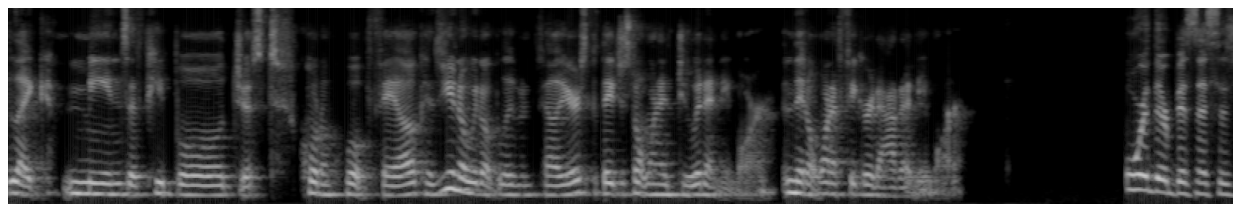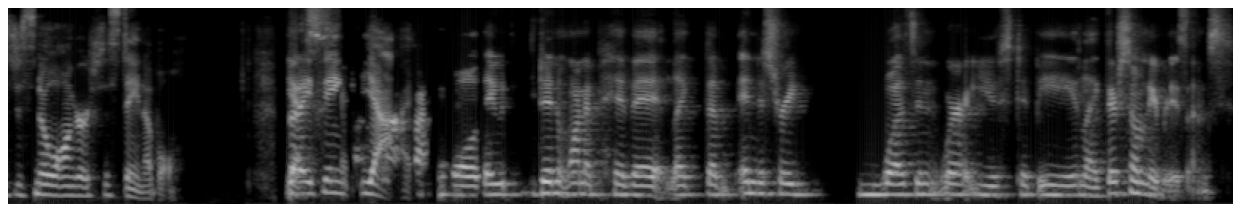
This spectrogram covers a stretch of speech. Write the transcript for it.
like means of people just quote unquote fail because you know we don't believe in failures but they just don't want to do it anymore and they don't want to figure it out anymore. Or their business is just no longer sustainable. But yes, i think yeah. They didn't want to pivot. Like the industry wasn't where it used to be. Like there's so many reasons.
